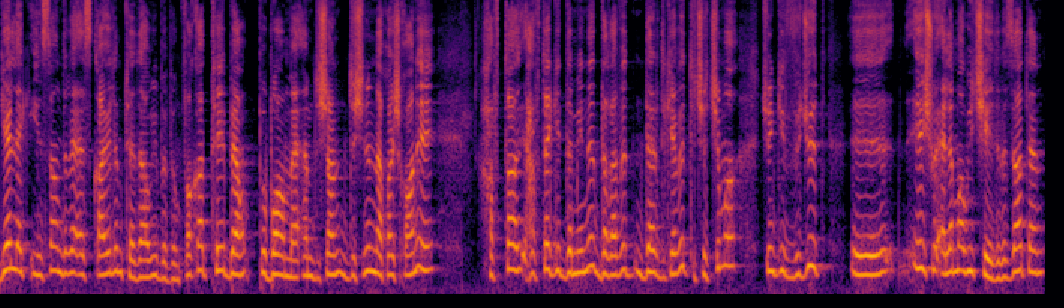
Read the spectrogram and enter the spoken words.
gelek însan divê ez qayilim tedawî bibim. Feqat tê bi ba me em dişan dişinin nexweşxaneyê hefta heftekî dimîne di revin derdikeve diçe. Çima? Çimkî vücut êş û elema wî çêdibe. Zaten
